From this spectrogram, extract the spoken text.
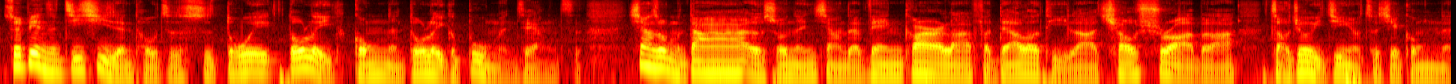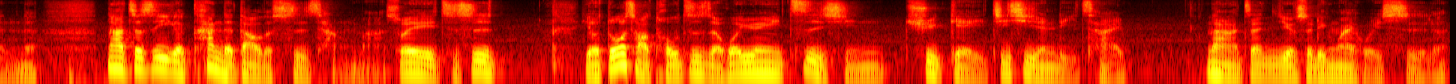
所以变成机器人投资是多多了一个功能，多了一个部门这样子。像是我们大家耳熟能详的 Vanguard 啦、Fidelity 啦、Charles Schwab 啦，早就已经有这些功能了。那这是一个看得到的市场嘛，所以只是有多少投资者会愿意自行去给机器人理财？那这又是另外一回事了。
